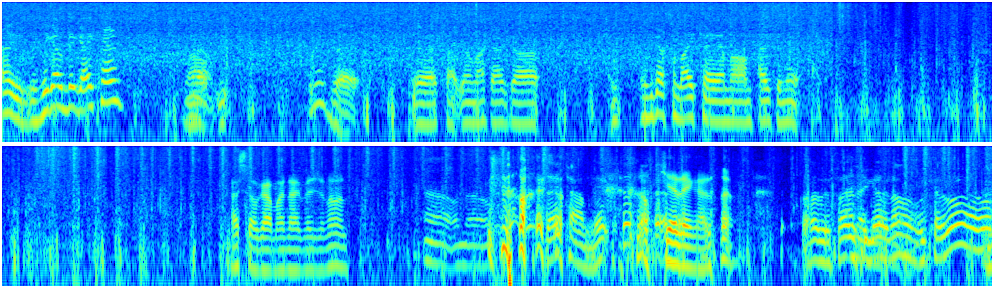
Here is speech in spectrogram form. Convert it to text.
Hey, has he got a big AK? No. you- What is that? Yeah, it's not shotgun like I got. He's got some AK ammo, I'm taking it. I still got my night vision on. Oh no. Daytime, Nick. I'm kidding. I don't. I was I gonna know you you got on, we cut it off.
